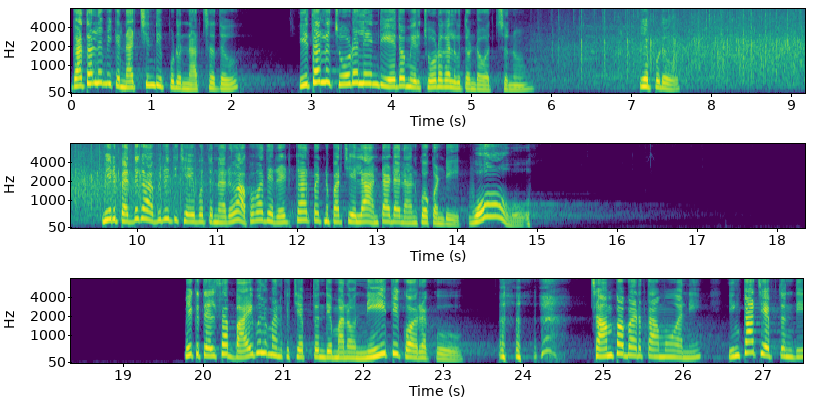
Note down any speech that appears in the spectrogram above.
గతంలో మీకు నచ్చింది ఇప్పుడు నచ్చదు. ఇతరులు చూడలేనిది ఏదో మీరు చూడగలుగుతుండవచ్చును. ఇప్పుడు మీరు పెద్దగా అభివృద్ధి చేయబోతున్నారు అపవాది రెడ్ కార్పెట్ను పరిచి ఇలా అంటాడని అనుకోకండి. ఓ! మీకు తెలుసా బైబిల్ మనకు చెప్తుంది మనం నీతి కొరకు చంపబడతాము అని. ఇంకా చెప్తుంది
